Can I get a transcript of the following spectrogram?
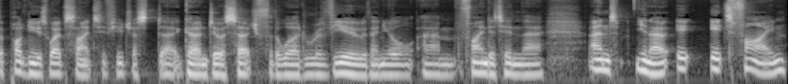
the Podnews website. If you just uh, go and do a search for the word review, then you'll um, find it in there. And you know, it it's fine,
